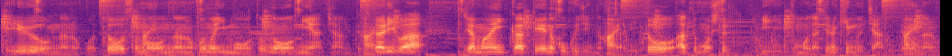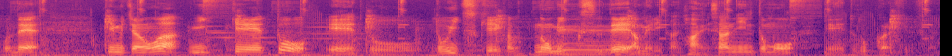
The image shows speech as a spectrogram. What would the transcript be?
ていう女の子とその女の子の妹のミヤちゃんって2人はジャマイカ系の黒人の2人と、あともう一人友達のキムちゃんって女の子で、キムちゃんは日系と,、えー、とドイツ系かなのミックスへでー。アメリカ人、はい。3人とも、えー、とどこから来てるんですかね？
